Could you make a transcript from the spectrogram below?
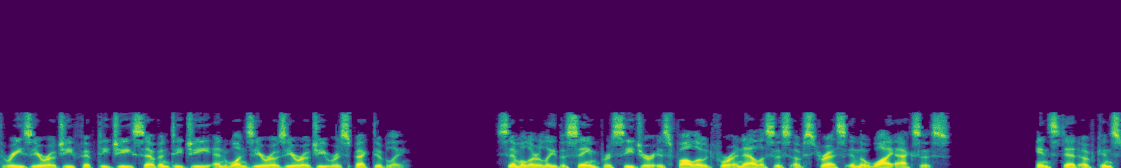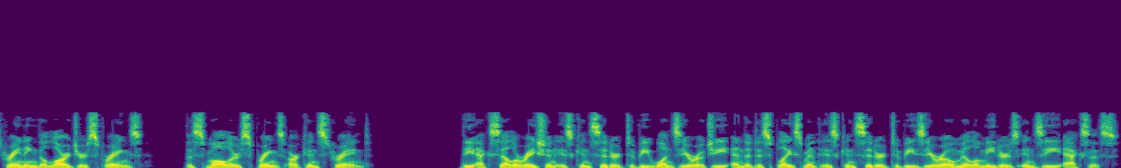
30G 50G 70G and 100G respectively. Similarly the same procedure is followed for analysis of stress in the y-axis. Instead of constraining the larger springs, the smaller springs are constrained. The acceleration is considered to be 10G and the displacement is considered to be 0 mm in z-axis.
